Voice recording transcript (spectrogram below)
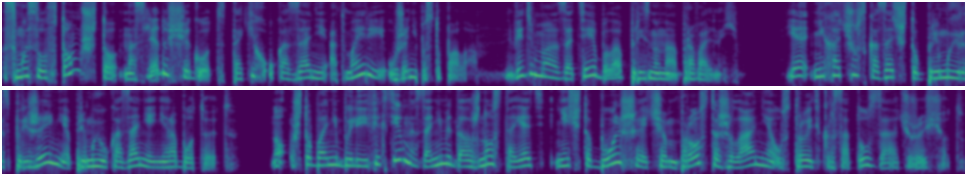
смысл в том, что на следующий год таких указаний от мэрии уже не поступало. Видимо, затея была признана провальной. Я не хочу сказать, что прямые распоряжения, прямые указания не работают. Но чтобы они были эффективны, за ними должно стоять нечто большее, чем просто желание устроить красоту за чужой счет.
